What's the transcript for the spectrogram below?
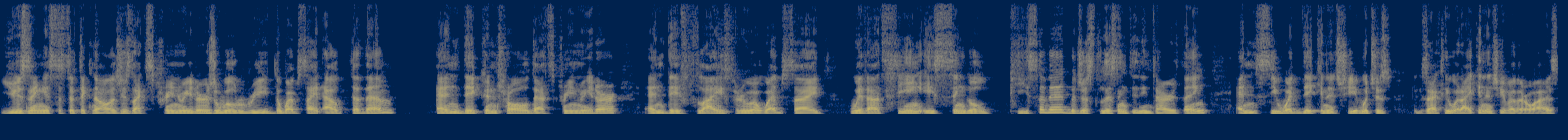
using assistive technologies like screen readers who will read the website out to them and they control that screen reader and they fly through a website without seeing a single piece of it, but just listening to the entire thing and see what they can achieve, which is exactly what I can achieve otherwise.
